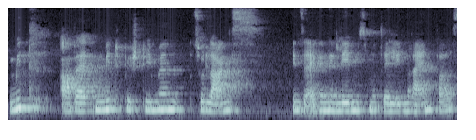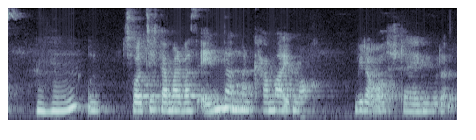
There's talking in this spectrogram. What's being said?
mitarbeiten, mitbestimmen, solange es ins eigene Lebensmodell eben reinpasst. Mhm. Und sollte sich da mal was ändern, dann kann man eben auch wieder aussteigen oder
